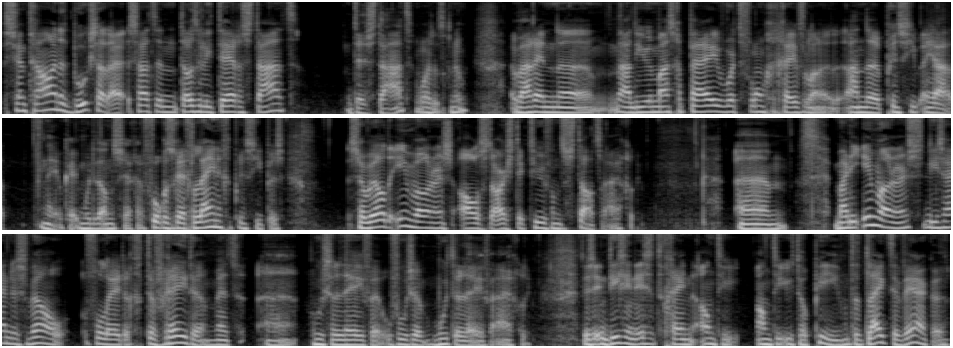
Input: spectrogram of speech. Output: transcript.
centraal in het boek staat, staat een totalitaire staat... de staat, wordt het genoemd... waarin uh, nou, die maatschappij wordt vormgegeven aan de principe... ja, nee, oké, okay, ik moet het anders zeggen. Volgens rechtlijnige principes. Zowel de inwoners als de architectuur van de stad eigenlijk. Um, maar die inwoners die zijn dus wel volledig tevreden met uh, hoe ze leven, of hoe ze moeten leven eigenlijk. Dus in die zin is het geen anti-utopie, anti want het lijkt te werken.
